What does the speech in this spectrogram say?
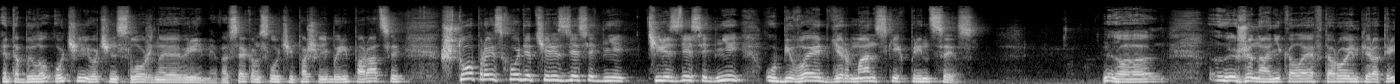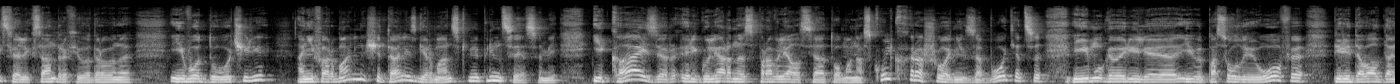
Это было очень-очень сложное время. Во всяком случае, пошли бы репарации. Что происходит через 10 дней? Через 10 дней убивает германских принцесс – жена Николая II, императрица Александра Федоровна, и его дочери, они формально считались германскими принцессами. И кайзер регулярно справлялся о том, а насколько хорошо о них заботятся, и ему говорили, и посол Иофе передавал, да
